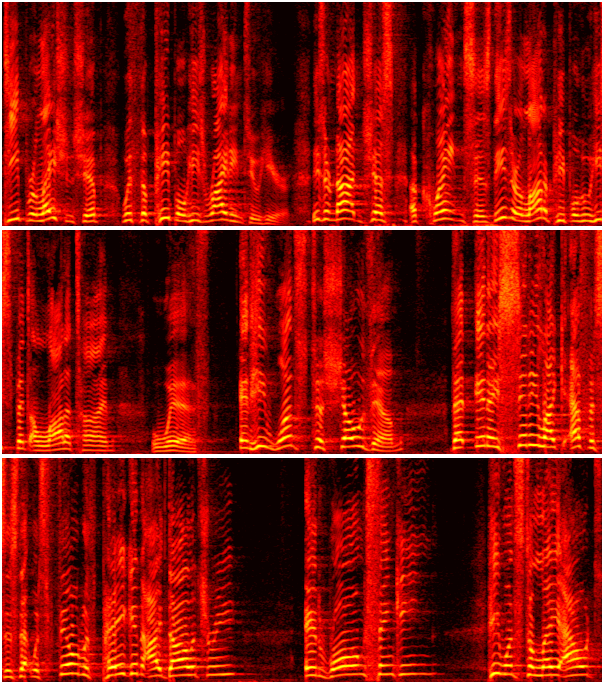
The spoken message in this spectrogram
deep relationship with the people he's writing to here. These are not just acquaintances, these are a lot of people who he spent a lot of time with. And he wants to show them that in a city like Ephesus that was filled with pagan idolatry and wrong thinking, he wants to lay out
